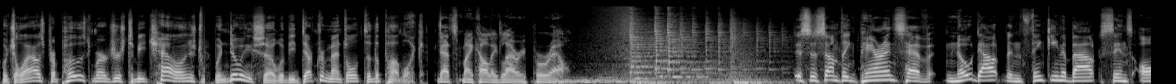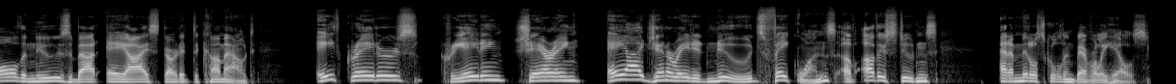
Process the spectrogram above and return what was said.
which allows proposed mergers to be challenged when doing so would be detrimental to the public. That's my colleague Larry Perel. This is something parents have no doubt been thinking about since all the news about AI started to come out. Eighth graders creating, sharing AI generated nudes, fake ones, of other students at a middle school in Beverly Hills.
